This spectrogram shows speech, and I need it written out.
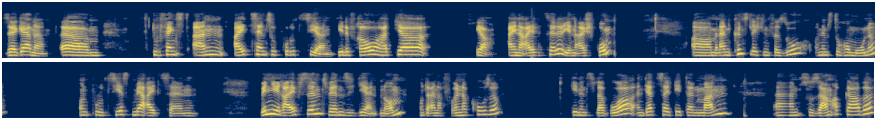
Sehr gerne. Ähm, du fängst an, Eizellen zu produzieren. Jede Frau hat ja, ja eine Eizelle, jeden Eisprung. Ähm, in einem künstlichen Versuch nimmst du Hormone und produzierst mehr Eizellen. Wenn die reif sind, werden sie dir entnommen unter einer Vollnarkose, gehen ins Labor. In der Zeit geht dein Mann ähm, zur Samenabgabe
